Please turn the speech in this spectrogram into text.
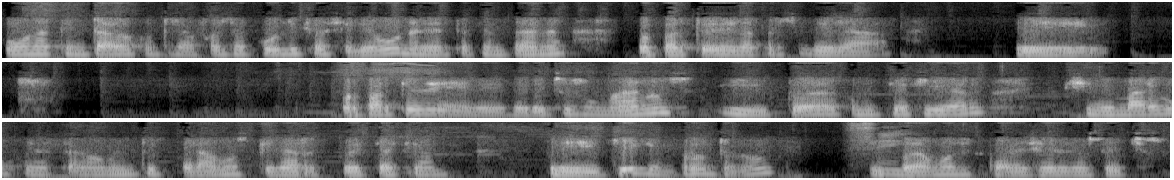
hubo un atentado contra la fuerza pública, se le una alerta temprana por parte de la de la por parte de, derechos humanos y toda la comité aquí Sin embargo, pues hasta el momento esperamos que las respuestas sean, eh, lleguen pronto, ¿no? Y podamos esclarecer esos hechos.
